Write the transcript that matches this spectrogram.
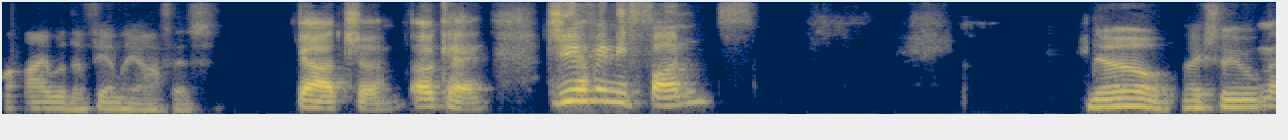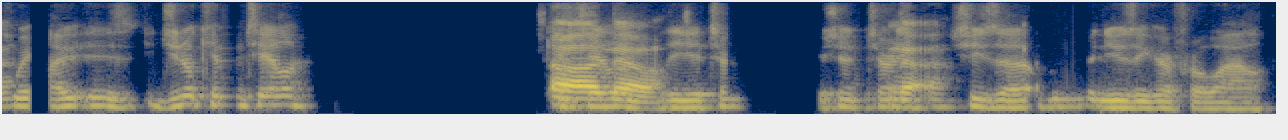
apply with a family office. Gotcha. Okay. Do you have any funds? No, actually, no. We, I, is, do you know Kim Taylor? Uh, no. The attorney, attorney. No. She's uh, we've been using her for a while.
